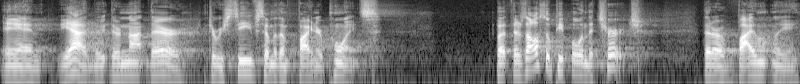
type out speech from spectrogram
And yeah, they're not there to receive some of the finer points. But there's also people in the church that are violently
